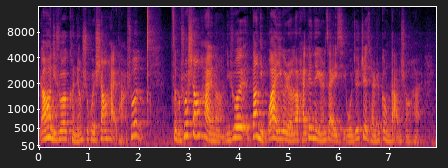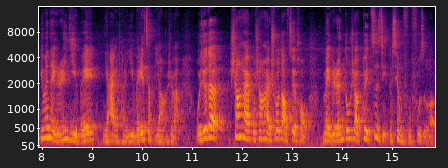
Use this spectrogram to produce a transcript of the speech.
然后你说肯定是会伤害他，说怎么说伤害呢？你说当你不爱一个人了，还跟那个人在一起，我觉得这才是更大的伤害。因为那个人以为你爱他，以为怎么样，是吧？我觉得伤害不伤害，说到最后，每个人都是要对自己的幸福负责，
